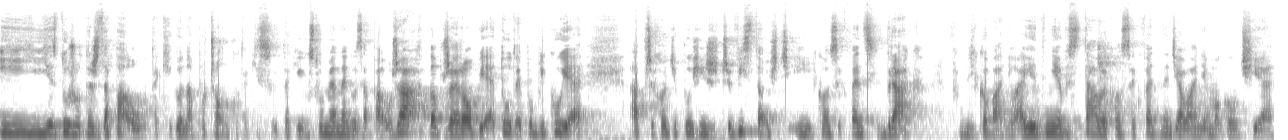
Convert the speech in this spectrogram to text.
I jest dużo też zapału takiego na początku, takiego, takiego słomianego zapału, że ach, dobrze robię, tutaj publikuję, a przychodzi później rzeczywistość i konsekwencje konsekwencji brak w publikowaniu, a jedynie stałe, konsekwentne działania mogą ci je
